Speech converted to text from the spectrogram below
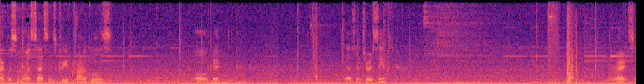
back with some more Assassin's Creed Chronicles. Oh, okay. That's interesting. Alright, so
